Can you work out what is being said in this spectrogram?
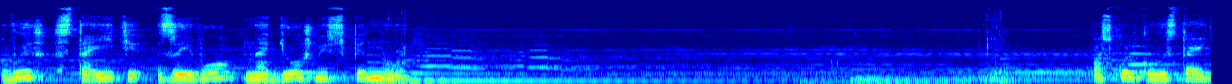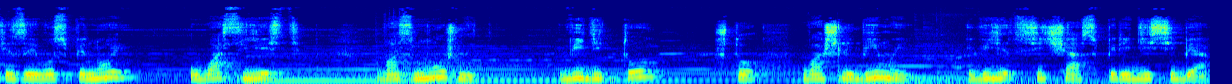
Вы стоите за его надежной спиной. Поскольку вы стоите за его спиной, у вас есть возможность видеть то, что ваш любимый видит сейчас впереди себя.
